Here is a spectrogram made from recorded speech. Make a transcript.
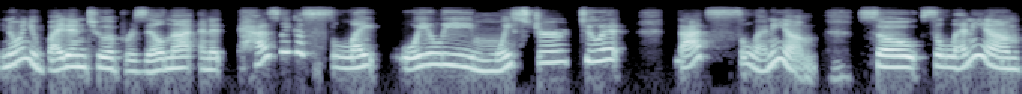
You know, when you bite into a Brazil nut and it has like a slight oily moisture to it, that's selenium. Mm-hmm. So, selenium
